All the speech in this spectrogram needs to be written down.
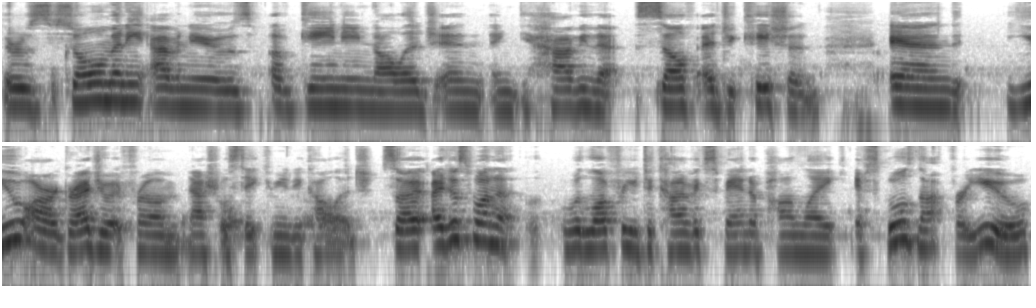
there's so many avenues of gaining knowledge and, and having that self education. And you are a graduate from Nashville State Community College. So I, I just want to, would love for you to kind of expand upon like, if school's not for you,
